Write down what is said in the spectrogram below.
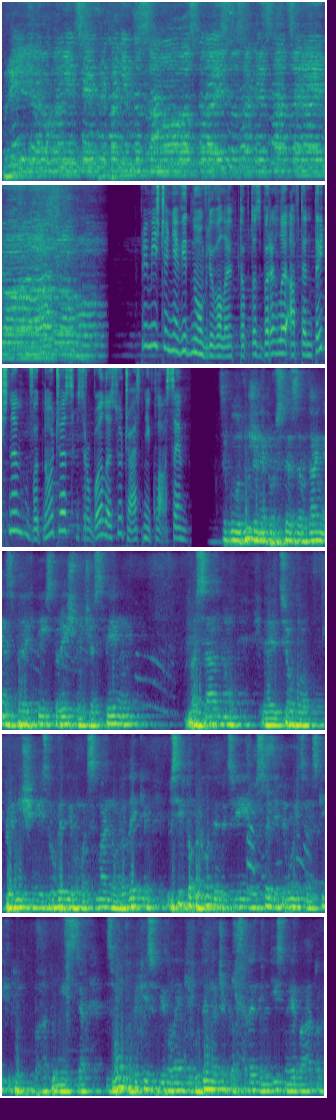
Прийдіть, поклонімося і припадім до самого Господа Ісуса Христа, Царя і Бога нашого. Приміщення відновлювали, тобто зберегли автентичне, водночас зробили сучасні класи. Це було дуже непросте завдання зберегти історичну частину фасаду е, цього приміщення і зробити його максимально великим. І всі, хто приходить до цієї оселі, дивуються, наскільки тут багато місця. Звонку такий собі маленький будиночок, а всередині дійсно є багато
